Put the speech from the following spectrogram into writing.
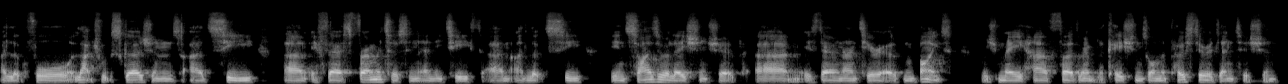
I'd look for lateral excursions. I'd see um, if there's fremitus in any teeth. Um, I'd look to see the incisor relationship. Um, is there an anterior open bite, which may have further implications on the posterior dentition?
